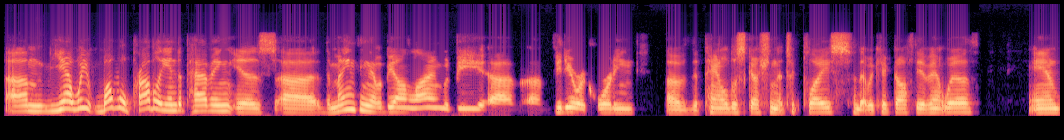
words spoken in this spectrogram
Um, yeah, we what we'll probably end up having is uh, the main thing that would be online would be uh, a video recording of the panel discussion that took place that we kicked off the event with and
